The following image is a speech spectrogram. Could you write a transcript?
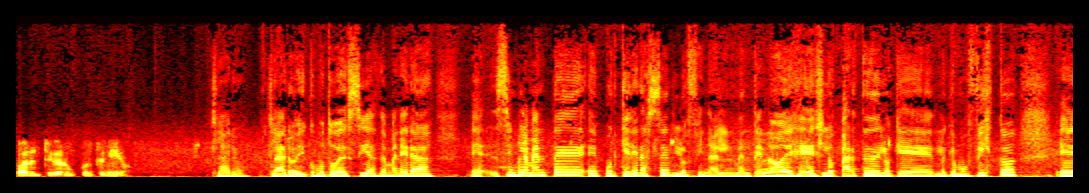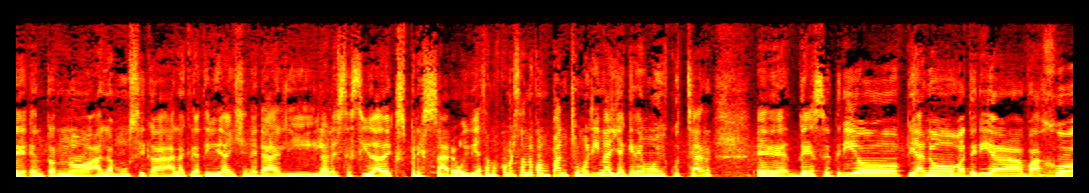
para entregar un contenido. Claro, claro, y como tú decías, de manera eh, simplemente eh, por querer hacerlo finalmente, ¿no? Es, lo parte de lo que lo que hemos visto eh, en torno a la música, a la creatividad en general y, la necesidad de expresar. Hoy día estamos conversando con Pancho Molina, ya queremos escuchar de ese trío piano, batería, bajo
